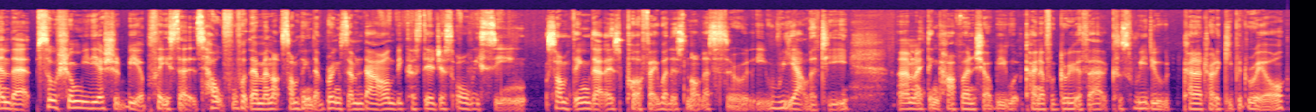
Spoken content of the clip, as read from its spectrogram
And that social media should be a place that is helpful for them and not something that brings them down because they're just always seeing something that is perfect, but it's not necessarily reality. And I think Harper and Shelby would kind of agree with that because we do kind of try to keep it real.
